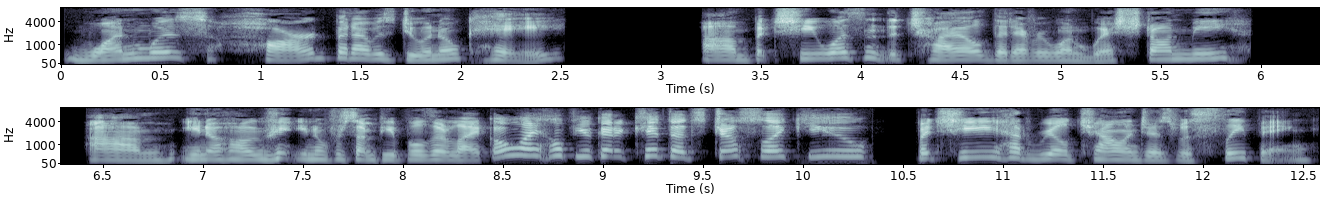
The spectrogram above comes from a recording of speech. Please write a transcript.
one was hard, but I was doing okay. Um, but she wasn't the child that everyone wished on me. Um, you know how you know for some people they're like, "Oh, I hope you get a kid that's just like you." But she had real challenges with sleeping.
